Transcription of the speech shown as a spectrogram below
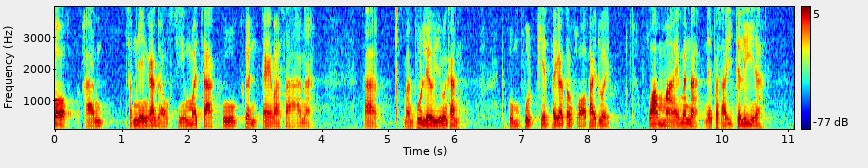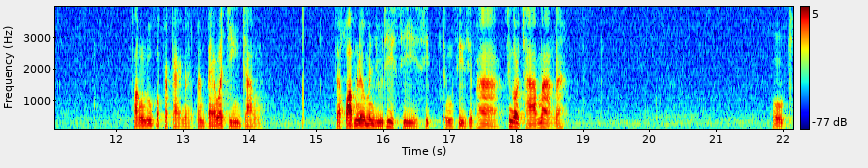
ลอกการสำเนียงการออกเสียงมาจาก Google แปลภาษานะถ้ามันพูดเร็วอยู่เหมือนกัน ถ้าผมพูดเพี้ยนไปก็ต้องขออภัยด้วย ความหมายมันอะในภาษาอิตาลีนะ ฟังดูก็แปลกๆหน่อยมันแปลว่าจริงจัง แต่ความเร็วมันอยู่ที่ 40ถึง45 ซึ่งก็ช้ามากนะ โอเค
